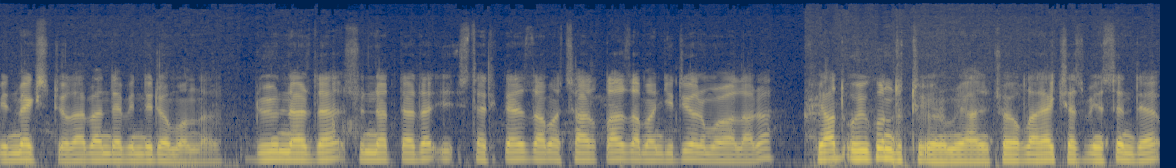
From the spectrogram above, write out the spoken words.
binmek istiyorlar. Ben de bindiriyorum onları. Düğünlerde, sünnetlerde istedikleri zaman, çağırdıkları zaman gidiyorum oralara. Fiyat uygun tutuyorum yani. Çocuklar herkes binsin diye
